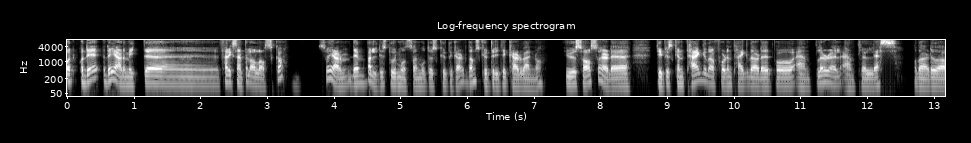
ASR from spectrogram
Og, og, det, det gjør de ikke f.eks. For eksempel Alaska. Så gjør de, det er veldig stor motstand mot å skutte kalv. De skutter ikke kalv ennå. I USA så er det typisk en tag. Da får du en tag der det er på antler eller antlerless. Og da er det da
